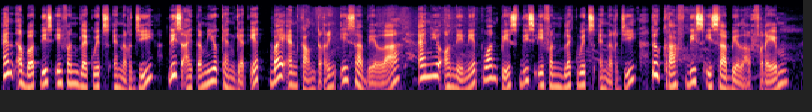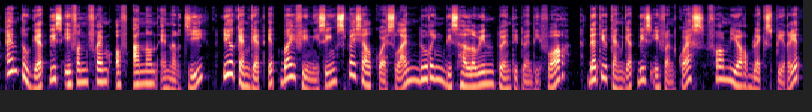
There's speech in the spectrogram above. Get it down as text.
And about this even black witch energy, this item you can get it by encountering Isabella and you only need one piece this even black witch energy to craft this Isabella frame. And to get this even frame of unknown energy, you can get it by finishing special quest line during this Halloween 2024 that you can get this event quest from your Black Spirit.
